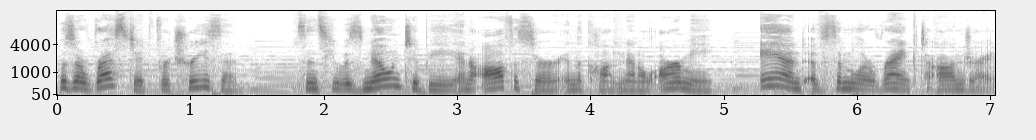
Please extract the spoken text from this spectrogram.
was arrested for treason, since he was known to be an officer in the Continental Army and of similar rank to Andre.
